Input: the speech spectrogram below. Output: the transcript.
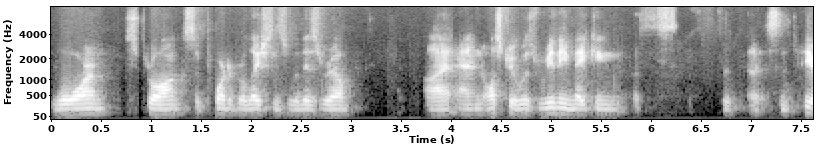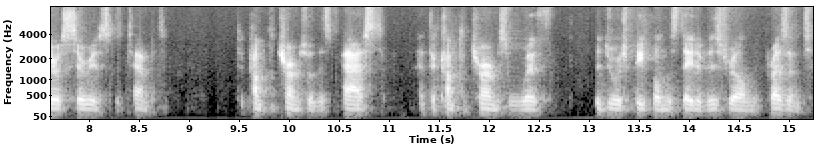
warm, strong, supportive relations with Israel. Uh, and Austria was really making a, a, sincere, serious attempt to come to terms with its past and to come to terms with the Jewish people in the state of Israel in the present.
